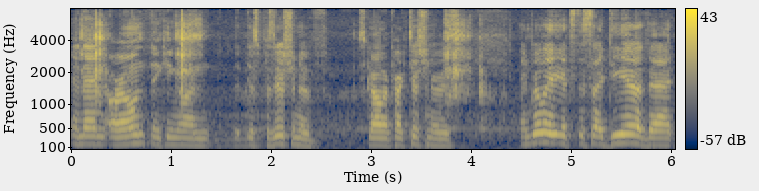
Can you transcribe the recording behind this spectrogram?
and then our own thinking on this position of scholar practitioners. And really, it's this idea that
